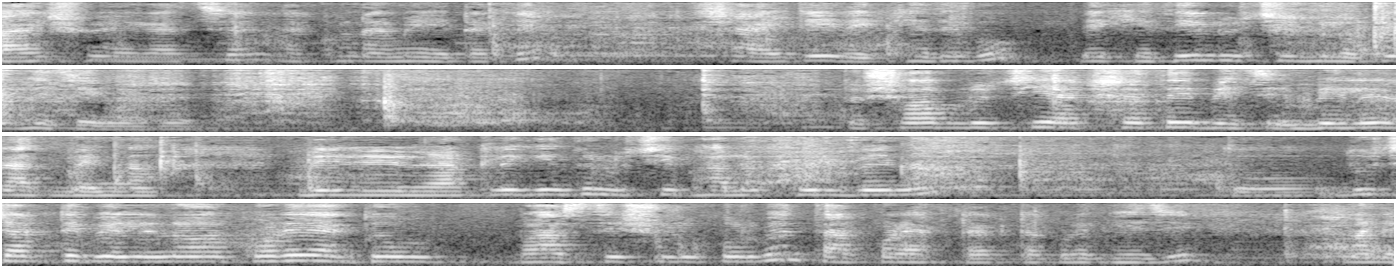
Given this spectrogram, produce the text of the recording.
পায়েস হয়ে গেছে। এখন আমি এটাকে সাইডে রেখে দেব। রেখে দিয়ে লুচিগুলোকে ভেজে নেব। তো সব লুচি একসাথে বেচে বেলে রাখবেন না। বেলে রাখলে কিন্তু লুচি ভালো ফুলবে না। তো দু চারটে বেলে নেওয়ার পরে একদম ভাজতে শুরু করবেন। তারপর একটা একটা করে ভেজে মানে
